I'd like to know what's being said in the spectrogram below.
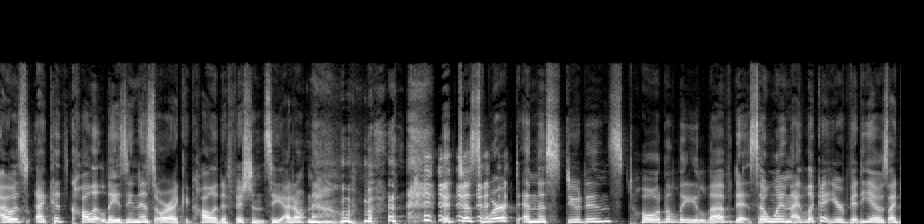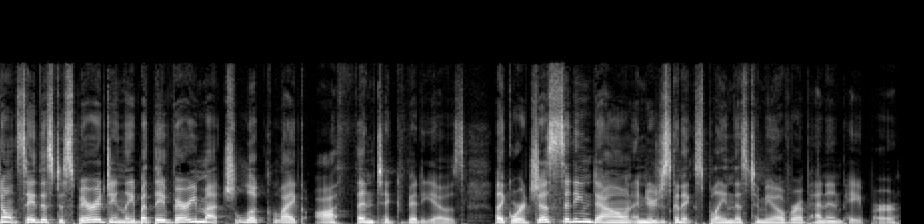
I was I could call it laziness or I could call it efficiency. I don't know. but it just worked and the students totally loved it. So when I look at your videos, I don't say this disparagingly, but they very much look like authentic videos. Like we're just sitting down and you're just going to explain this to me over a pen and paper.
